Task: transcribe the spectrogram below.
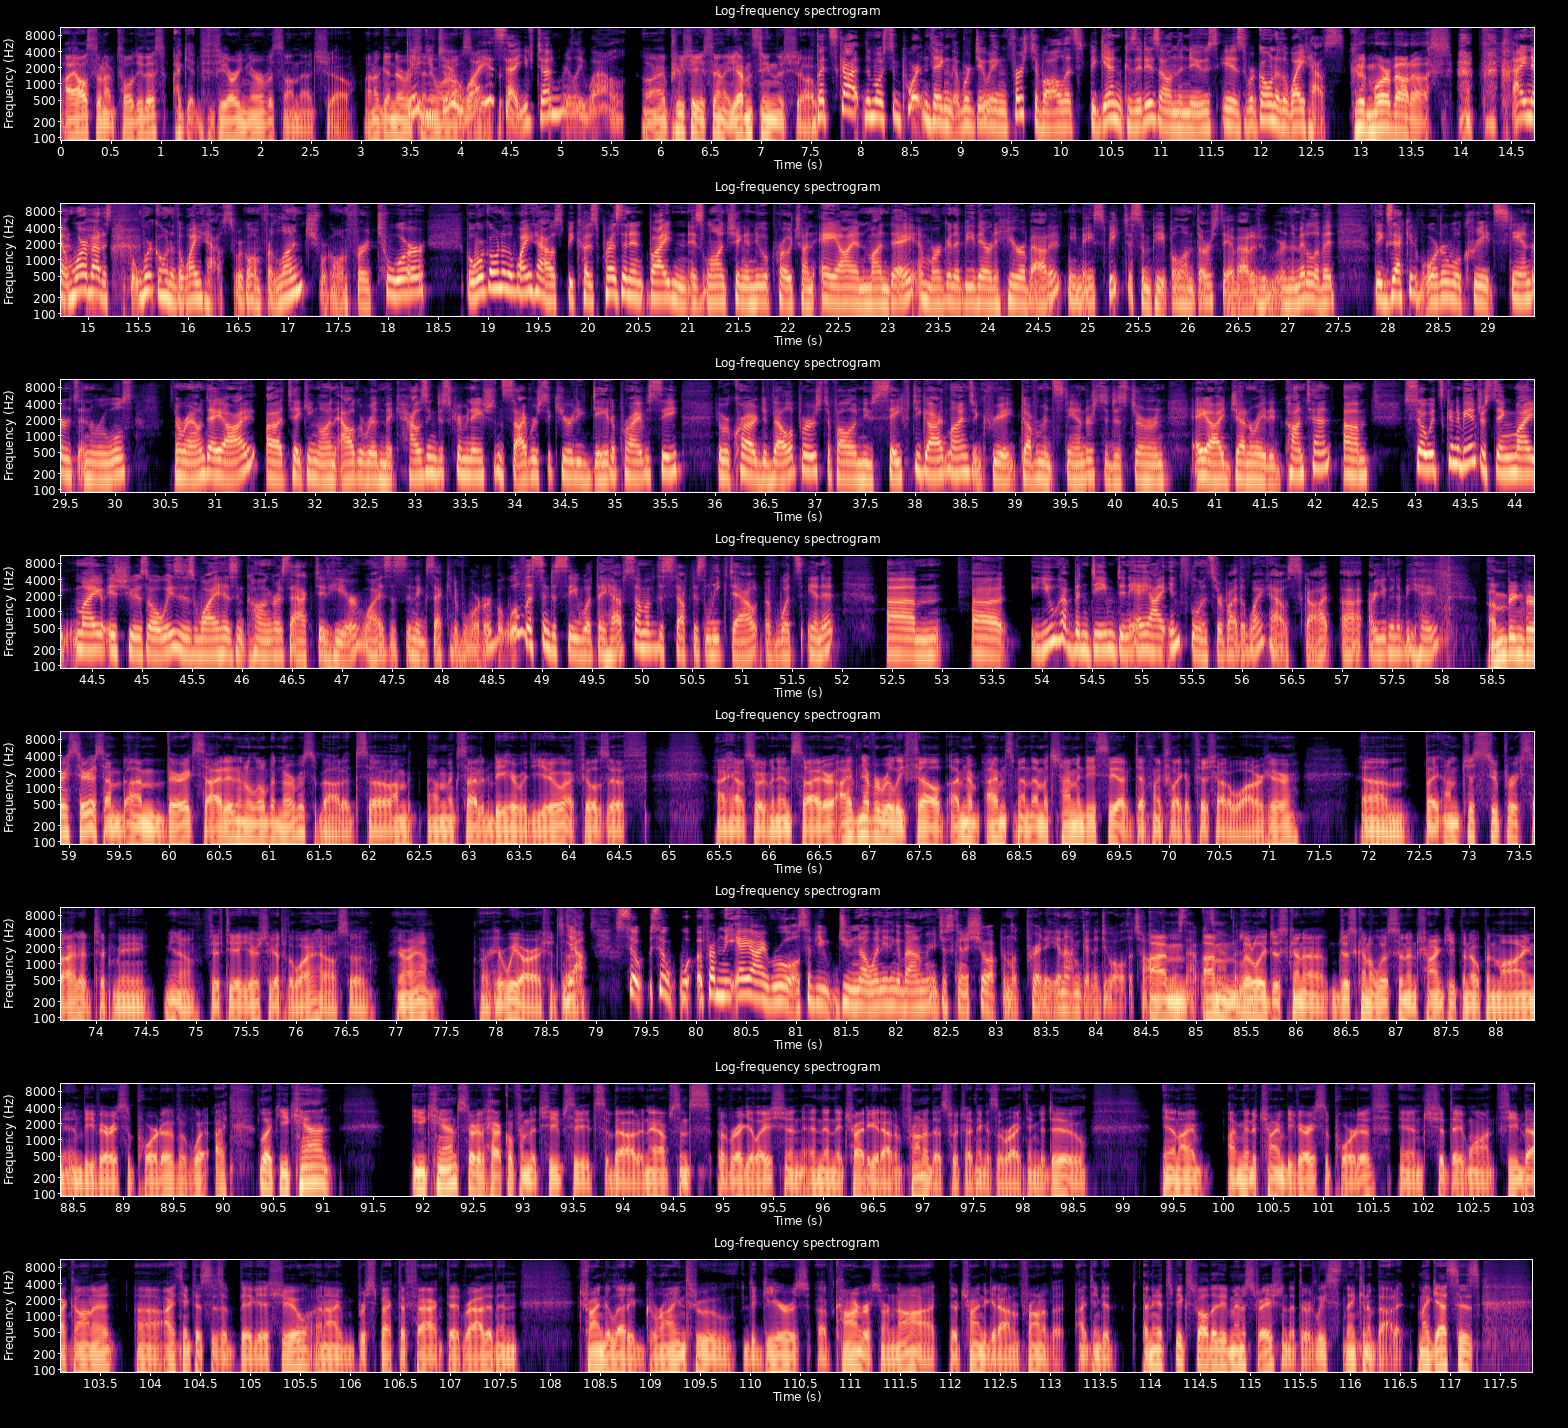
I also, and I've told you this, I get very nervous on that show. I don't get nervous yeah, anywhere you do. else. Why is that? You've done really well. Oh, I appreciate you saying that. You haven't seen this show. But Scott, the most important thing that we're doing, first of all, let's begin because it is on the news, is we're going to the White House. Good. More about us. I know more about us, but we're going to the White House. We're going for lunch. We're going for a tour, but we're going to the White House because President Biden is launching a new approach on AI on Monday, and we're going to be there to hear about it. We may speak to some people on Thursday about it who are in the middle of it. The executive order will create standards and rules around AI, uh, taking on algorithmic housing discrimination, cybersecurity, data privacy. It required developers to follow new safety guidelines and create government standards to discern AI generated content. Um, so it's going to be interesting. My my issue, as always, is why hasn't Congress acted here? Why is this an executive order? But we'll listen to see what they have. Some of the stuff is leaked out of what's in it. Um, uh, you have been deemed an AI influencer by the White House, Scott. Uh, are you going to behave? I'm being very serious. I'm I'm very excited and a little bit nervous about it. So I'm I'm excited to be here with you. I feel as if I have sort of an insider. I've never really felt I've never I haven't spent that much time in DC. I definitely feel like a fish out of water here. Um, but I'm just super excited. It took me, you know, 58 years to get to the White House. So here I am or here we are, I should say. Yeah. So, so from the AI rules, have you do you know anything about them? Or you're just going to show up and look pretty, and I'm going to do all the talking. I'm I'm happening? literally just gonna just gonna listen and try and keep an open mind and be very supportive of what I look. You can't you can't sort of heckle from the cheap seats about an absence of regulation, and then they try to get out in front of this, which I think is the right thing to do. And I I'm going to try and be very supportive. And should they want feedback on it, uh, I think this is a big issue, and I respect the fact that rather than trying to let it grind through the gears of Congress or not, they're trying to get out in front of it. I think it. I think it speaks well to the administration that they're at least thinking about it. My guess is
